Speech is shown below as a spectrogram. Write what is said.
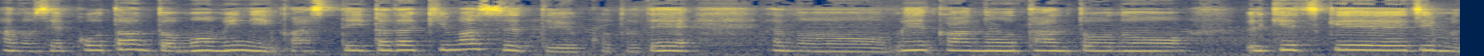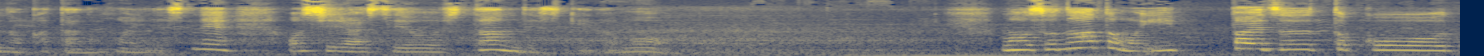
あの施工担当も見に行かせていただきますということであのメーカーの担当の受付事務の方の方にですねお知らせをしたんですけどももうその後もいっぱいずっとこう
